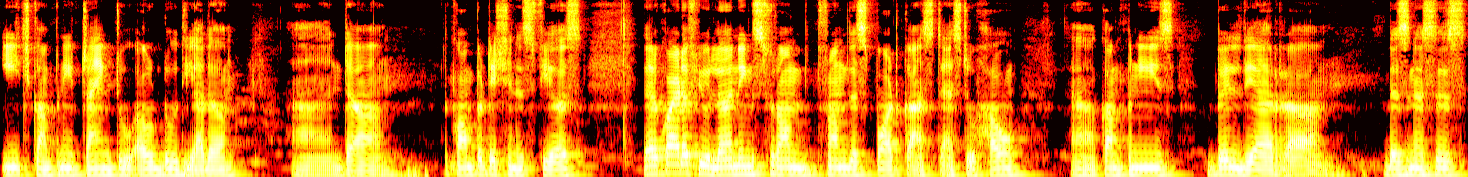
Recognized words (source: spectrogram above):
each company trying to outdo the other, and uh, the competition is fierce. There are quite a few learnings from from this podcast as to how uh, companies build their uh, businesses.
